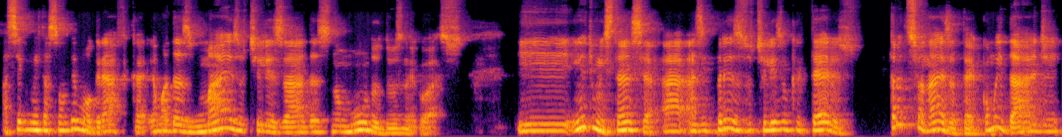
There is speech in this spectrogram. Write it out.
a segmentação demográfica é uma das mais utilizadas no mundo dos negócios. E, em última instância, a- as empresas utilizam critérios tradicionais até, como idade,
